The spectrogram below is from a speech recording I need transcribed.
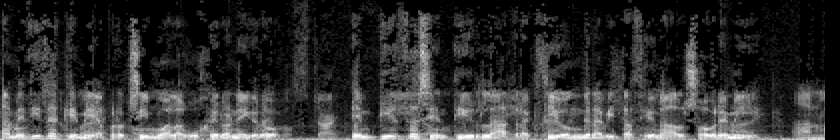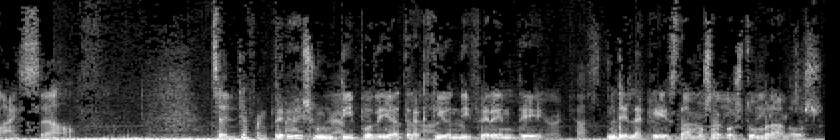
A medida que me aproximo al agujero negro, empiezo a sentir la atracción gravitacional sobre mí. Pero es un tipo de atracción diferente de la que estamos acostumbrados.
